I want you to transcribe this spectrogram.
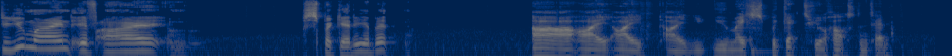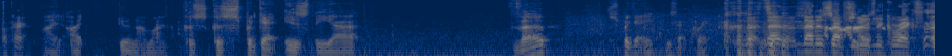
Do you mind if I spaghetti a bit? Ah, I, I, I, you- may spaghetti to your heart's content. Okay. I, I do not mind because because spaghetti is the uh, verb. Spaghetti is that correct? That, that, that is I don't know. absolutely correct.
